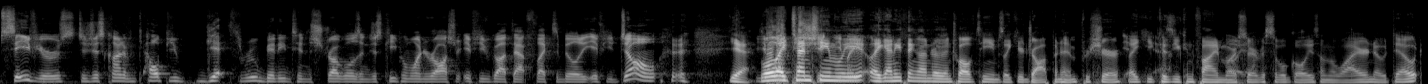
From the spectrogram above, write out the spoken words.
saviors to just kind of help you get through Binnington's struggles and just keep him on your roster if you've got that flexibility. If you don't, Yeah, you well, like ten team league, might- like anything under than twelve teams, like you're dropping him for sure. like because you can find Oh, more serviceable goalies on the wire, no doubt.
